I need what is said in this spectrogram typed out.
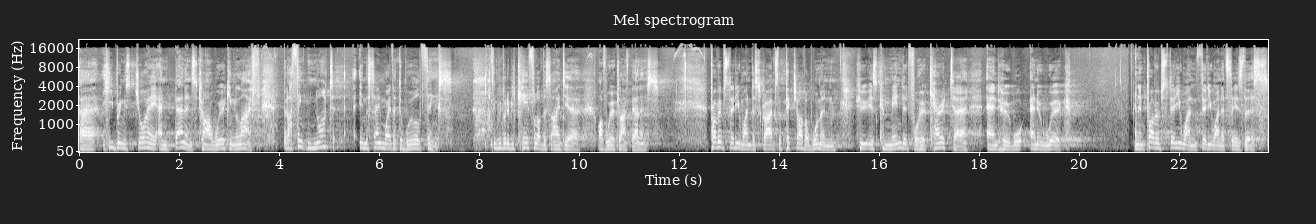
uh, He brings joy and balance to our working life, but I think not in the same way that the world thinks. I think we've got to be careful of this idea of work life balance. Proverbs 31 describes the picture of a woman who is commended for her character and her, and her work and in Proverbs 31 31, it says this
